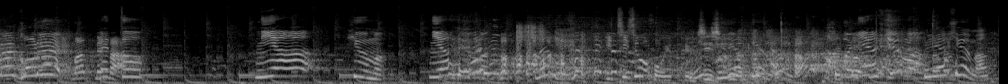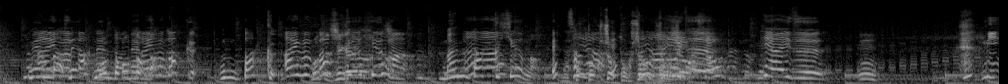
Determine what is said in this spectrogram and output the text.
れこれ。待ってたニアヒューマンニアヒューマン。位置情報言ってる。一時ニアヒューマン。ミアヒューマン。メンバー。メメンバー。メンバアイムバック。ー。うんバック。アイムバックヒューマン。マイムバックヒューマン。え特徴特徴。特徴。ヘアイズ。み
